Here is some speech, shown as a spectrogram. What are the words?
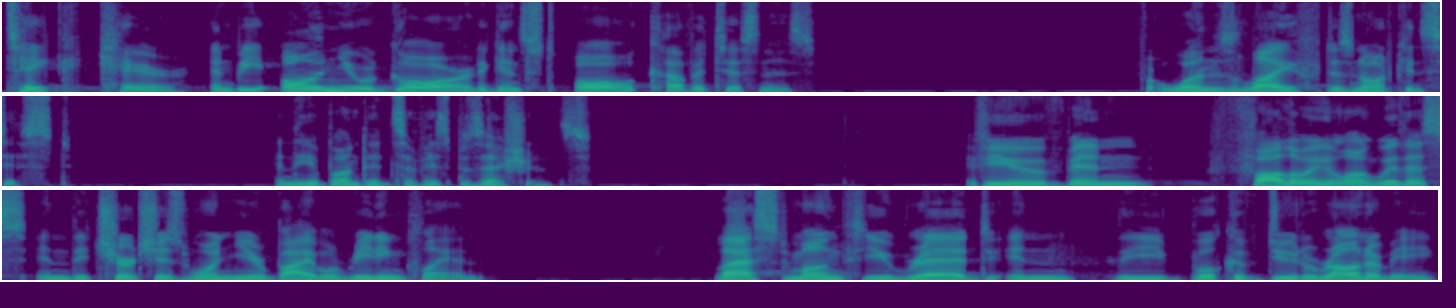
Take care and be on your guard against all covetousness. For one's life does not consist in the abundance of his possessions. If you've been following along with us in the church's one year Bible reading plan, Last month, you read in the book of Deuteronomy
